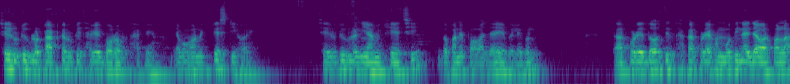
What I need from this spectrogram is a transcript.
সেই রুটিগুলো টাটকা রুটি থাকে, গরম থাকে এবং অনেক টেস্টি হয়। সেই রুটিগুলো নিয়ে আমি খেয়েছি, দোকানে পাওয়া যায় অ্যাভেলেবল তারপরে দশ দিন থাকার পরে এখন মদিনায় যাওয়ার পালা।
